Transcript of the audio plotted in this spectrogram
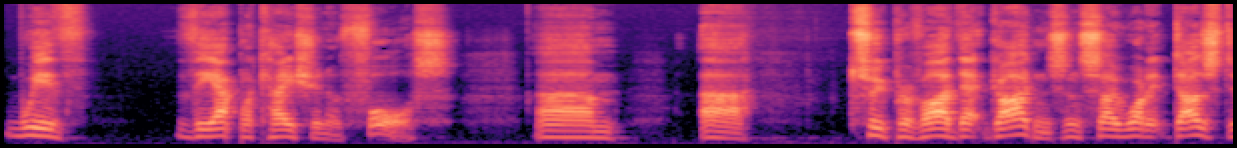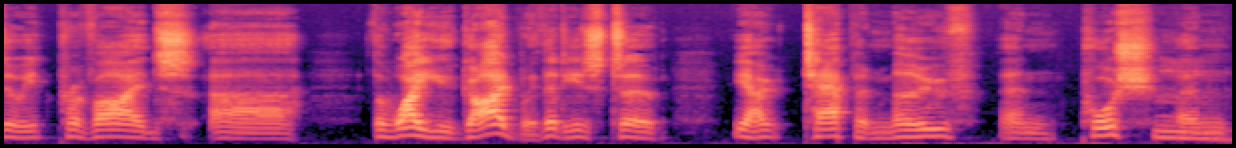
with the application of force um, uh, to provide that guidance. And so, what it does do, it provides uh, the way you guide with it is to, you know, tap and move and push and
